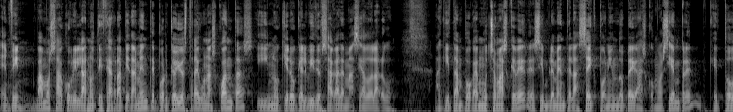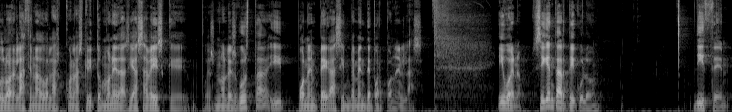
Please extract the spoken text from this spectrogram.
En fin, vamos a cubrir las noticias rápidamente porque hoy os traigo unas cuantas y no quiero que el vídeo se haga demasiado largo. Aquí tampoco hay mucho más que ver, es simplemente la SEC poniendo pegas como siempre, que todo lo relacionado con las, criptomonedas ya sabéis que pues no les gusta y ponen pegas simplemente por ponerlas. Y bueno, siguiente artículo. Dice,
